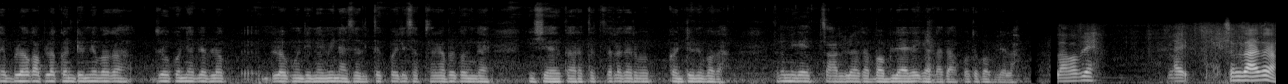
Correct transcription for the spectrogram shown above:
तर ब्लॉग आपला कंटिन्यू बघा. जो कोणी आपल्या ब्लॉग ब्लॉगमध्ये नवीन असेल तर पहिले सबस्क्राईब करून घ्या हे शेअर करा. तर त्याला जर कंटिन्यू बघा. तर मी काय चाललो आता बबल्याला घ्यायला दाखवतो बबल्याला ला बबल्या चल जायचं का?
